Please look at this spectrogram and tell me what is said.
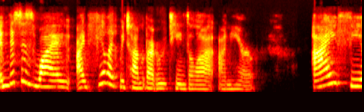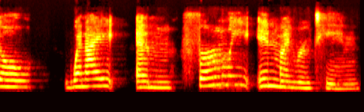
and this is why I feel like we talk about routines a lot on here. I feel when I am firmly in my routine,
